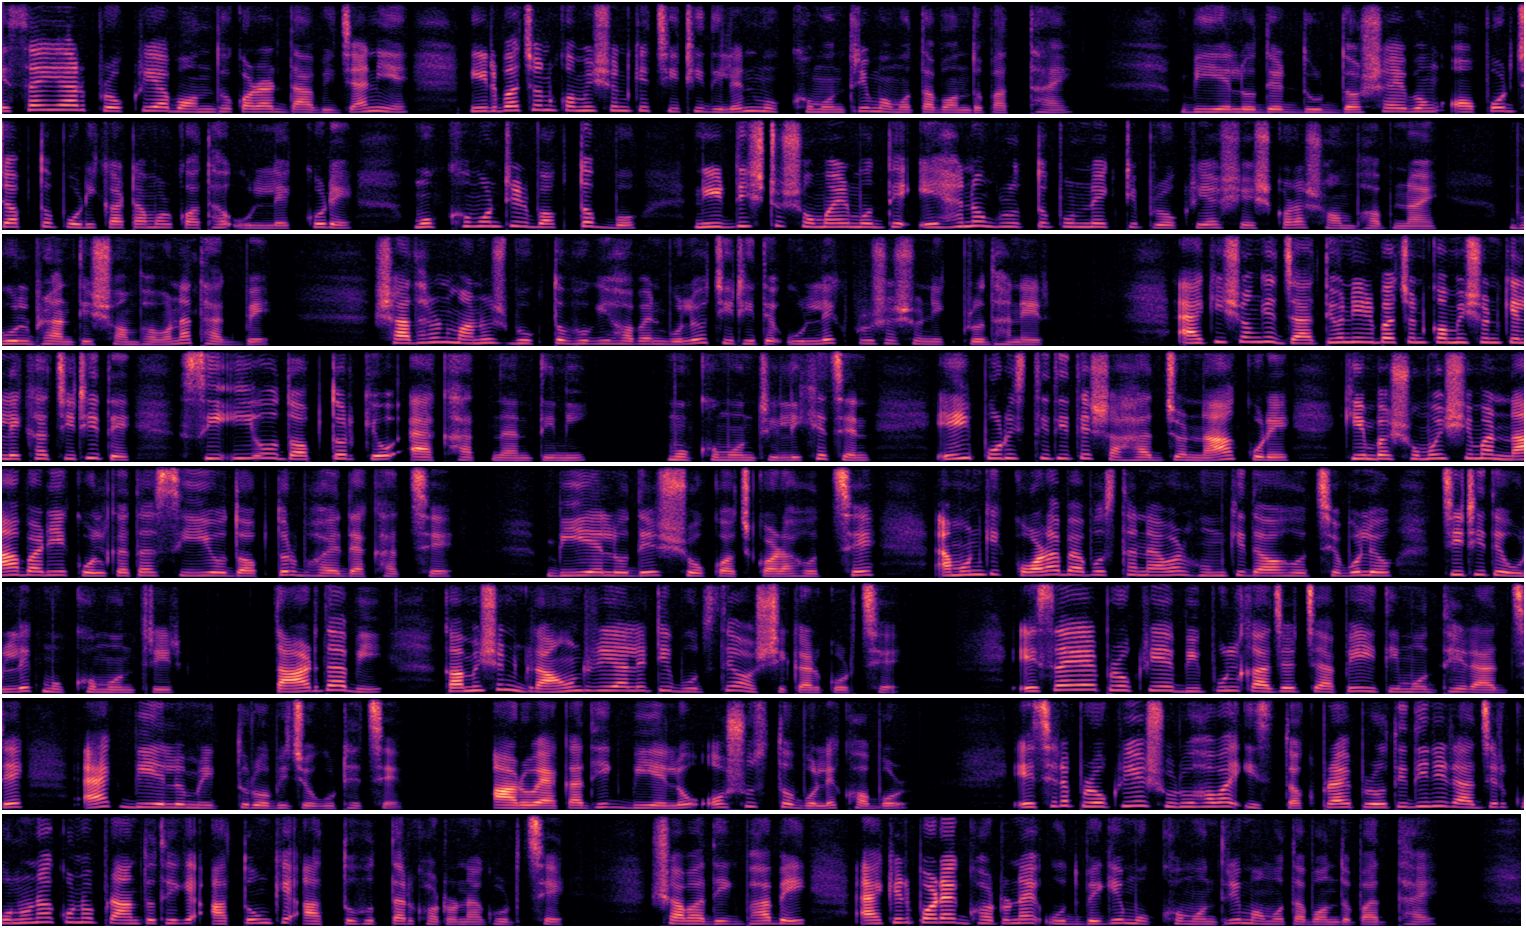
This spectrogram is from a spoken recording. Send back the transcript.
SIR প্রক্রিয়া বন্ধ করার দাবি জানিয়ে নির্বাচন কমিশনকে চিঠি দিলেন মুখ্যমন্ত্রী মমতা বন্দ্যোপাধ্যায়। বিএলওদের দুর্দশা এবং অপর্যাপ্ত পরিকাঠামোর কথা উল্লেখ করে মুখ্যমন্ত্রীর বক্তব্য, নির্দিষ্ট সময়ের মধ্যে এহেন গুরুত্বপূর্ণ একটি প্রক্রিয়া শেষ করা সম্ভব নয়, ভুলভ্রান্তির সম্ভাবনা থাকবে। সাধারণ মানুষ ভুক্তভোগী হবেন বলেও চিঠিতে উল্লেখ প্রশাসনিক প্রধানের। একই সঙ্গে জাতীয় নির্বাচন কমিশনকে লেখা চিঠিতে সিইও দপ্তরকেও এক হাত নেন তিনি। মুখ্যমন্ত্রী লিখেছেন, এই পরিস্থিতিতে সাহায্য না করে কিংবা সময়সীমা না বাড়িয়ে কলকাতা সিইও দপ্তর ভয়ে দেখাচ্ছে। বিএলওদের শোকজ করা হচ্ছে, এমনকি কড়া ব্যবস্থা নেওয়ার হুমকি দেওয়া হচ্ছে বলেও চিঠিতে উল্লেখ মুখ্যমন্ত্রীর। তার দাবি, কমিশন গ্রাউন্ড রিয়ালিটি বুঝতে অস্বীকার করছে। এসআইআর প্রক্রিয়ায় বিপুল কাজের চাপে ইতিমধ্যে রাজ্যে এক বিএলও মৃত্যুর অভিযোগ উঠেছে। আরও একাধিক বিএলও অসুস্থ বলে খবর। এছাড়া প্রক্রিয়া শুরু হওয়া ইস্তক প্রায় প্রতিদিনই রাজ্যের কোনো না কোনো প্রান্ত থেকে আতঙ্কে আত্মহত্যার ঘটনা ঘটছে। স্বাভাবিকভাবেই একের পর এক ঘটনায় উদ্বেগে মুখ্যমন্ত্রী মমতা বন্দ্যোপাধ্যায়।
